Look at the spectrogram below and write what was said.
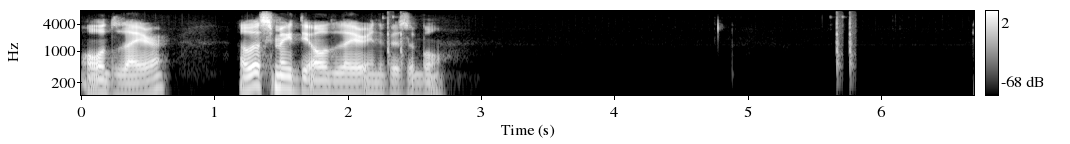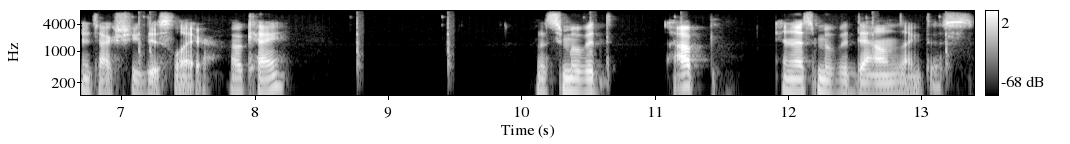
old layer. Now let's make the old layer invisible. It's actually this layer. Okay. Let's move it up and let's move it down like this.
